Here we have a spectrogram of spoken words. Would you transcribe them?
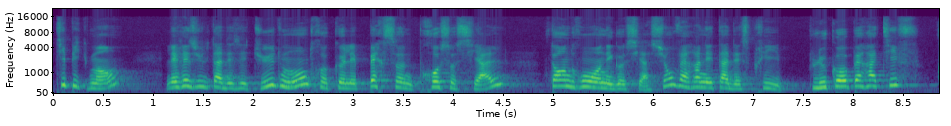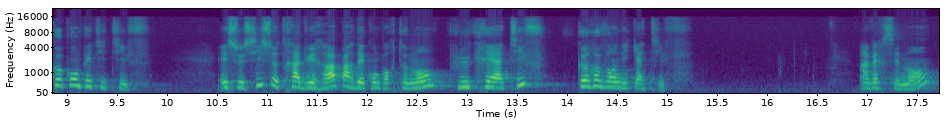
Typiquement, les résultats des études montrent que les personnes prosociales tendront en négociation vers un état d'esprit plus coopératif que compétitif. Et ceci se traduira par des comportements plus créatifs que revendicatifs. Inversement,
